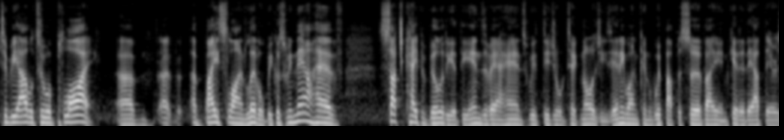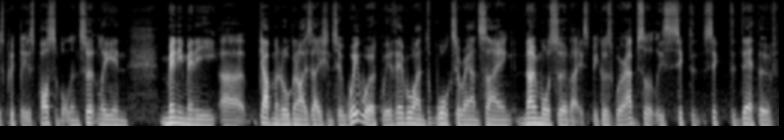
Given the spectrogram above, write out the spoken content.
to be able to apply um, a, a baseline level? Because we now have such capability at the ends of our hands with digital technologies. Anyone can whip up a survey and get it out there as quickly as possible. And certainly in many, many uh, government organisations who we work with, everyone walks around saying no more surveys because we're absolutely sick to, sick to death of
